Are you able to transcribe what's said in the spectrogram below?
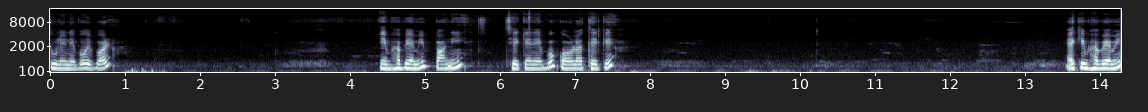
তুলে নেব এবার। এভাবে আমি পানি ছেঁকে নেব করলা থেকে। একইভাবে আমি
